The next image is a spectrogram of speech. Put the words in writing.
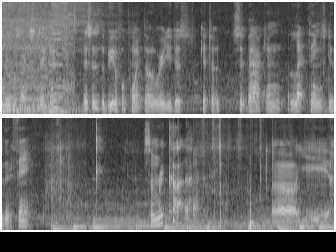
Make sure noodles aren't sticking. This is the beautiful point though, where you just get to sit back and let things do their thing. Some ricotta. Oh yeah.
